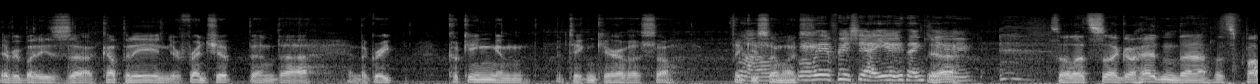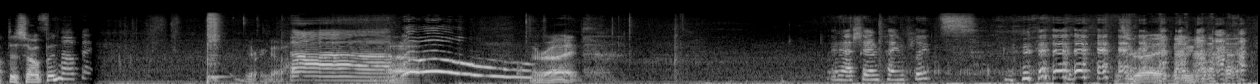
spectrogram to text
everybody's uh, company and your friendship and uh, and the great cooking and taking care of us. So thank you so much. Well, we appreciate you. Thank Yeah. you. so let's uh, go ahead and uh, let's pop this open. Pop it. There we go. Ah, woo! All right. And our champagne flutes. That's right.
